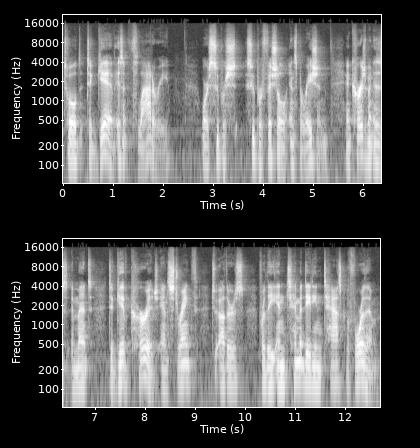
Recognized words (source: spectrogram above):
told to give isn't flattery or super, superficial inspiration. Encouragement is meant to give courage and strength to others for the intimidating task before them.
